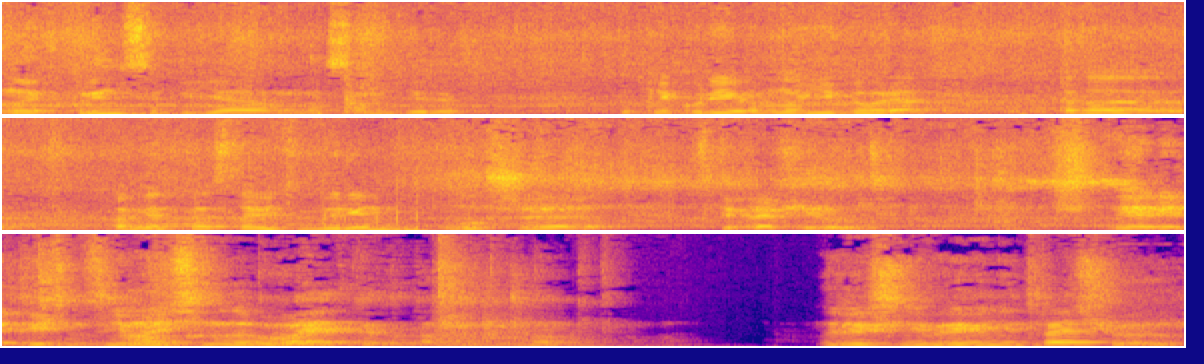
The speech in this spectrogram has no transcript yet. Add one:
Ну и в принципе я на самом деле, вот мне курьеры многие говорят, когда пометка оставить в двери, лучше фотографировать. Ну, я редко этим занимаюсь, иногда бывает, когда там, ну, лишнее время не трачу,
